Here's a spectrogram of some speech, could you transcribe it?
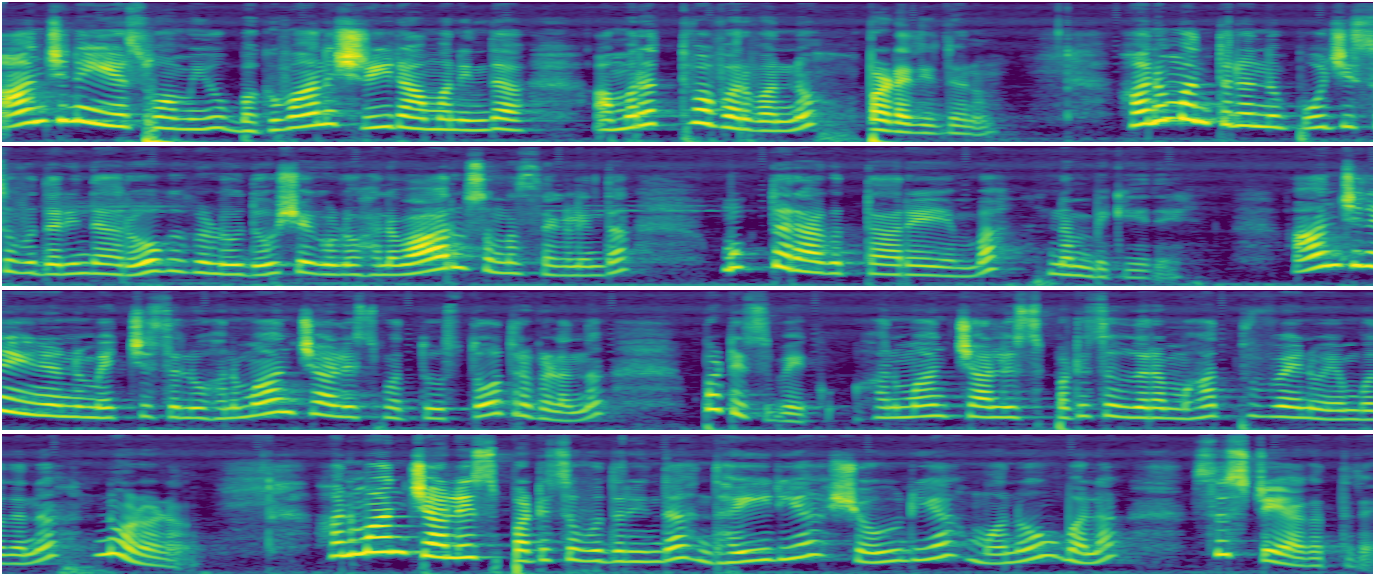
ಆಂಜನೇಯ ಸ್ವಾಮಿಯು ಭಗವಾನ್ ಶ್ರೀರಾಮನಿಂದ ಅಮರತ್ವ ವರವನ್ನು ಪಡೆದಿದ್ದನು. ಹನುಮಂತನನ್ನು ಪೂಜಿಸುವುದರಿಂದ ರೋಗಗಳು, ದೋಷಗಳು ಹಲವಾರು ಸಮಸ್ಯೆಗಳಿಂದ ಮುಕ್ತರಾಗುತ್ತಾರೆ ಎಂಬ ನಂಬಿಕೆ ಇದೆ. ಆಂಜನೇಯನನ್ನು ಮೆಚ್ಚಿಸಲು ಹನುಮಾನ್ ಚಾಲೀಸ್ ಮತ್ತು ಸ್ತೋತ್ರಗಳನ್ನು ಪಠಿಸಬೇಕು. ಹನುಮಾನ್ ಚಾಲೀಸ್ ಪಠಿಸುವುದರ ಮಹತ್ವವೇನು ಎಂಬುದನ್ನು ನೋಡೋಣ. ಹನುಮಾನ್ ಚಾಲೀಸ್ ಪಠಿಸುವುದರಿಂದ ಧೈರ್ಯ, ಶೌರ್ಯ, ಮನೋಬಲ ಸೃಷ್ಟಿಯಾಗುತ್ತದೆ.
